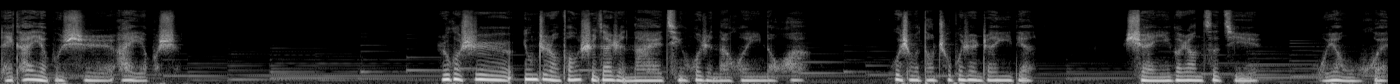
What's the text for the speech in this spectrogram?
离开也不是，爱也不是。如果是用这种方式在忍耐爱情或忍耐婚姻的话，为什么当初不认真一点？选一个让自己无怨无悔，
